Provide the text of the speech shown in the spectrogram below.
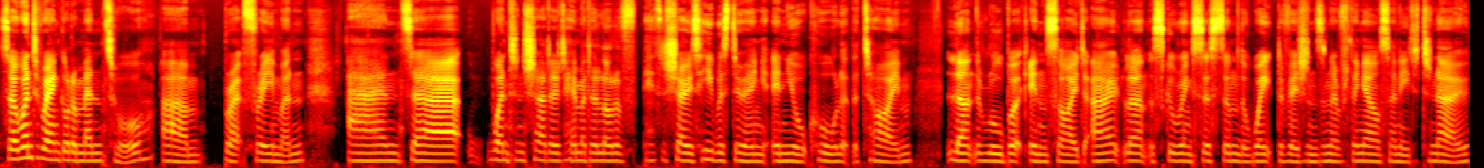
So I went away and got a mentor, um, Brett Freeman, and uh, went and shadowed him at a lot of the shows he was doing in York Hall at the time. Learned the rule book inside out, learned the scoring system, the weight divisions, and everything else I needed to know.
